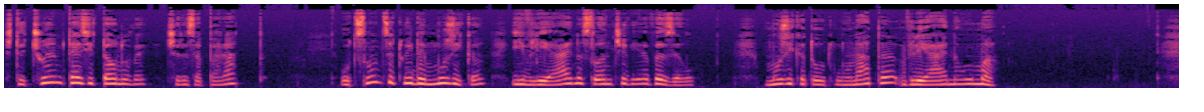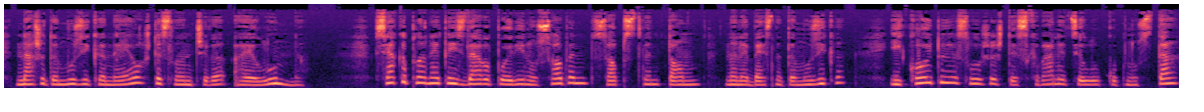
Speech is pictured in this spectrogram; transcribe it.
Ще чуем тези тонове чрез апарат. От слънцето иде музика и влияе на слънчевия възел. Музиката от луната влияе на ума. Нашата музика не е още слънчева, а е лунна. Всяка планета издава по един особен, собствен тон на небесната музика и който я слуша ще схване целокупността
